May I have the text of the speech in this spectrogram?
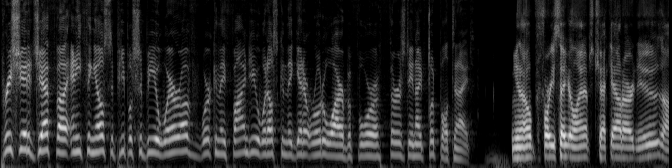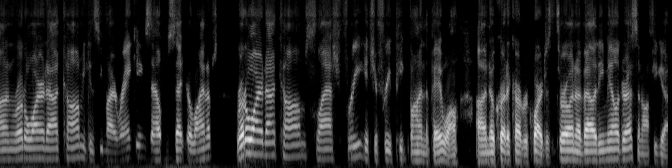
Appreciate it, Jeff. Uh, anything else that people should be aware of? Where can they find you? What else can they get at RotoWire before Thursday night football tonight? You know, before you set your lineups, check out our news on rotowire.com. You can see my rankings to help you set your lineups. Rotowire.com slash free. Get your free peek behind the paywall. Uh, no credit card required. Just throw in a valid email address and off you go.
